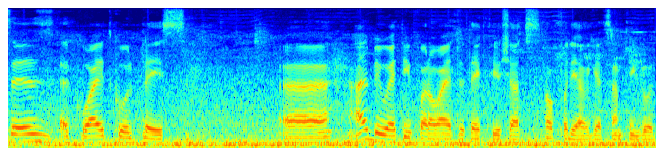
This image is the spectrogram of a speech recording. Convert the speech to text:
This is a quite cool place. Uh, I'll be waiting for a while to take a few shots. Hopefully I'll get something good.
